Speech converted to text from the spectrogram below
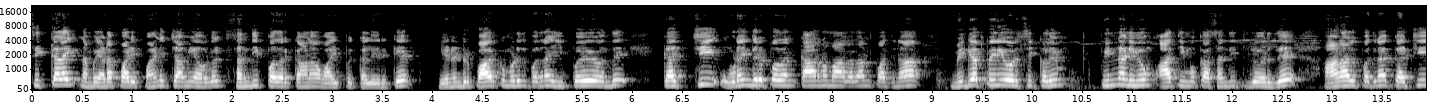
சிக்கலை நம்ம எடப்பாடி பழனிசாமி அவர்கள் சந்திப்பதற்கான வாய்ப்புகள் இருக்குது ஏனென்று பார்க்கும் பொழுது பார்த்தீங்கன்னா இப்போவே வந்து கட்சி உடைந்திருப்பதன் காரணமாக தான் பார்த்தீங்கன்னா மிகப்பெரிய ஒரு சிக்கலையும் பின்னணிவும் அதிமுக சந்தித்து வருது. ஆனால் பார்த்தீங்கன்னா கட்சி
